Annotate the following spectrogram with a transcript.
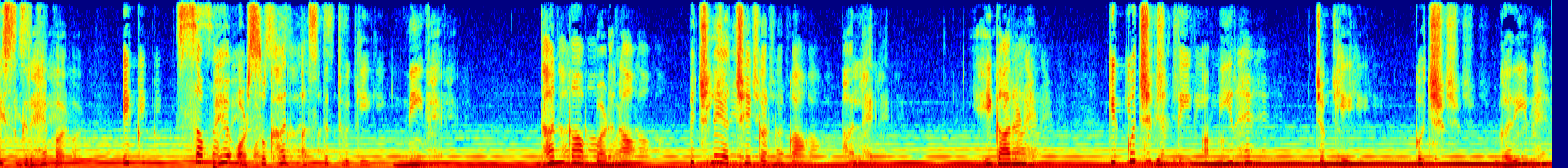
इस ग्रह पर एक सभ्य और सुखद अस्तित्व की नींव है। धन का बढ़ना पिछले अच्छे कर्मों का फल है। यही कारण है कि कुछ व्यक्ति अमीर हैं, जबकि कुछ गरीब हैं।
